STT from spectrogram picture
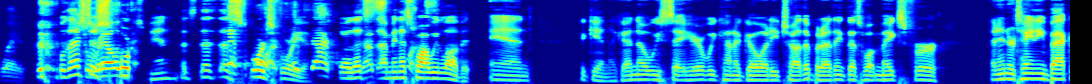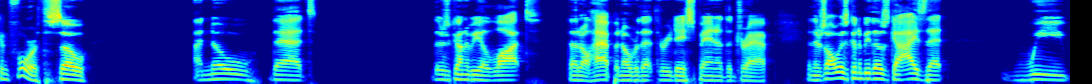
way. Well, that's just sports, man. That's that's, that's, that's sports, sports, for you. Exactly. So that's, that's I mean that's why we love it. And again, like I know we sit here, we kind of go at each other, but I think that's what makes for an entertaining back and forth. So I know that there's going to be a lot that'll happen over that three day span of the draft, and there's always going to be those guys that we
